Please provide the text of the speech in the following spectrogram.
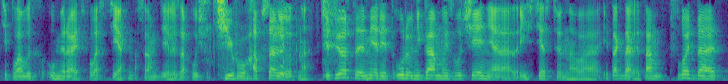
тепловых умирает в пласте, на самом деле, запущен. Чего? Абсолютно. Четвертое меряет уровни гамма-излучения естественного и так далее. Там вплоть до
